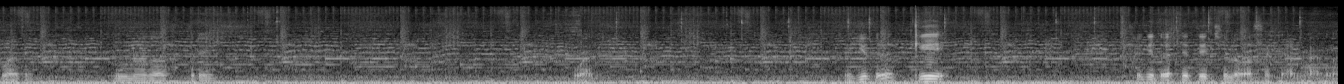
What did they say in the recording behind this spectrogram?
cuatro. Uno, dos, tres, cuatro. Yo creo que creo que todo este techo lo va a sacar, verdad.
